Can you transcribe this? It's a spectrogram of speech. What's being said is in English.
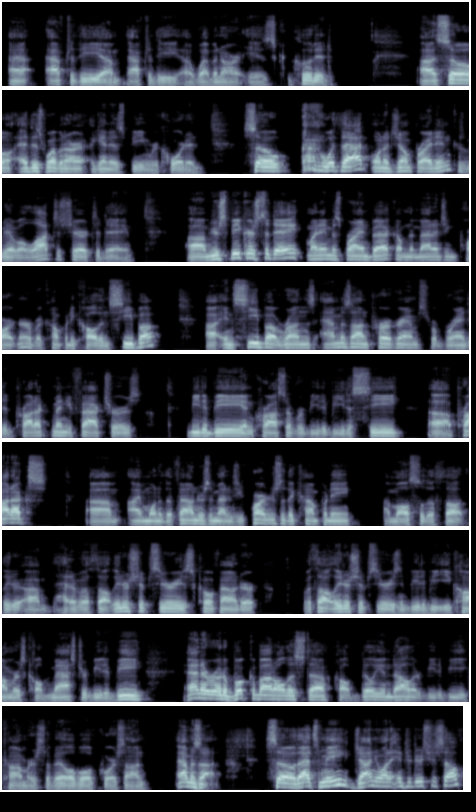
uh, after the um, after the uh, webinar is concluded. Uh, so uh, this webinar again is being recorded. So with that, I want to jump right in because we have a lot to share today. Um, your speakers today, my name is Brian Beck. I'm the managing partner of a company called Enceiba. Uh, runs Amazon programs for branded product manufacturers, B2B and crossover B2B to C uh, products. Um, I'm one of the founders and managing partners of the company. I'm also the thought leader, um, head of a thought leadership series, co-founder of a thought leadership series in B2B e-commerce called Master B2B. And I wrote a book about all this stuff called Billion Dollar B2B E-commerce, available, of course, on Amazon. So that's me. Jon, you want to introduce yourself?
